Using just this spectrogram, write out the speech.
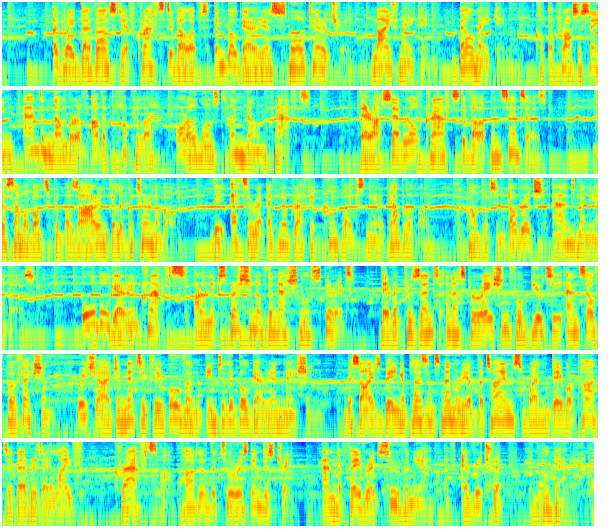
A great diversity of crafts developed in Bulgaria's small territory, knife making, bell making, copper processing, and a number of other popular or almost unknown crafts. There are several crafts development centers, the Samovodska Bazaar in Veliko Turnovo, the Etera Ethnographic Complex near Gabrovo, a complex in Dobrich, and many others. All Bulgarian crafts are an expression of the national spirit they represent an aspiration for beauty and self-perfection, which are genetically woven into the Bulgarian nation. Besides being a pleasant memory of the times when they were part of everyday life, crafts are part of the tourist industry and a favorite souvenir of every trip in Bulgaria.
